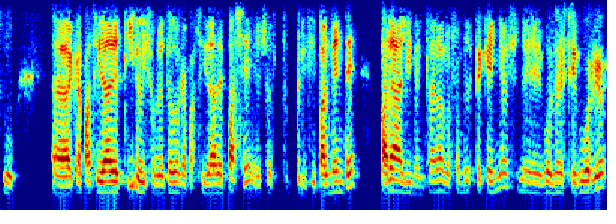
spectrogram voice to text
su uh, capacidad de tiro y sobre todo capacidad de pase, eso es principalmente para alimentar a los hombres pequeños de Golden State Warriors,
